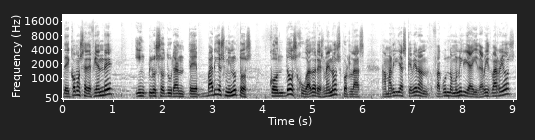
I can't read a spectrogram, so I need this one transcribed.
de cómo se defiende, incluso durante varios minutos con dos jugadores menos por las amarillas que vieron Facundo Munilla y David Barrios,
